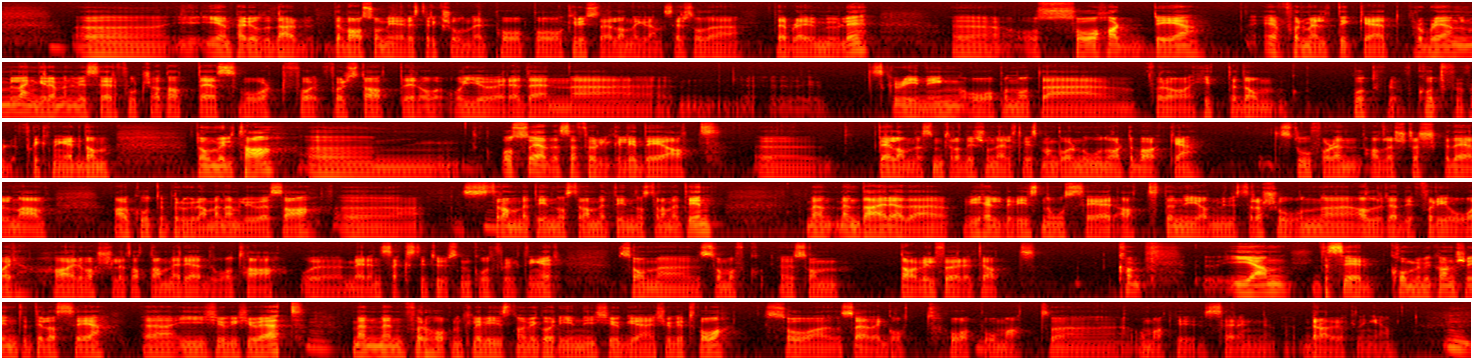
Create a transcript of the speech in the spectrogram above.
Uh, i, i, en periode der det var så mye restriksjoner på, på å krysse landegrenser, så det, det ble umulig. og så har det er formelt ikke et problem lenger, men vi ser fortsatt at det er svårt for, for stater å, å, gjøre den uh, screening og på en måte for å hitte de kvoteflyktninger de, de, vil ta. Eh, uh, og så er det selvfølgelig det at uh, eh, det landet som tradisjonelt, hvis man går noen år tilbake, sto for den aller største delen av, av kvoteprogrammet, nemlig USA, strammet inn og strammet inn og strammet inn. Men, men, der er det vi heldigvis nå ser at den nye administrasjonen eh, allerede for i år har varslet at de er rede å ta uh, mer enn 60 000 kvoteflyktninger, som, uh, som, uh, som, da vil føre til at kan, Igjen, det ser, kommer vi kanskje ikke til å se i 2021, mm. men, men, forhåpentligvis når vi går inn i 2022, så, så er det godt håp om at, om at, vi ser en bra økning igjen. Mm.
